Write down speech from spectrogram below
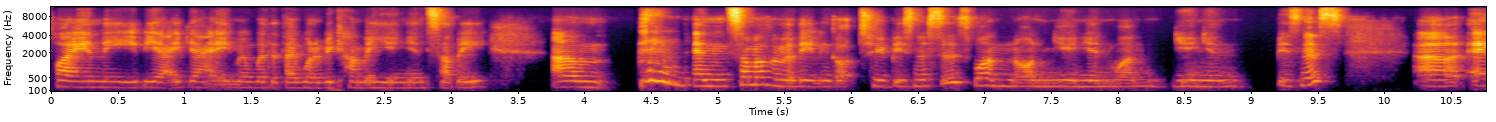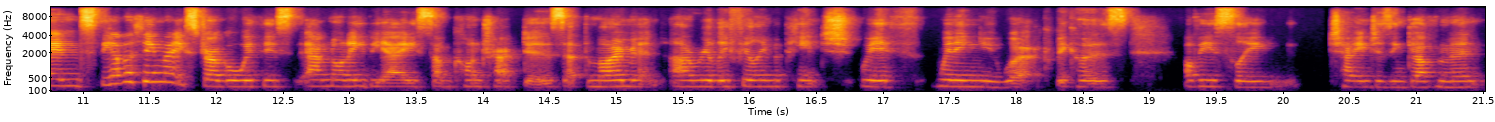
play in the EBA game and whether they want to become a union subby. Um, and some of them have even got two businesses, one non-union, one union business. Uh, and the other thing they struggle with is our non EBA subcontractors at the moment are really feeling the pinch with winning new work because obviously changes in government,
